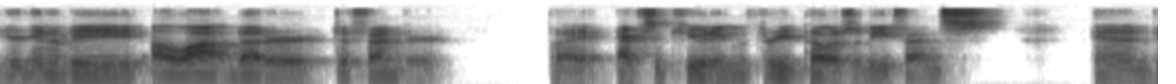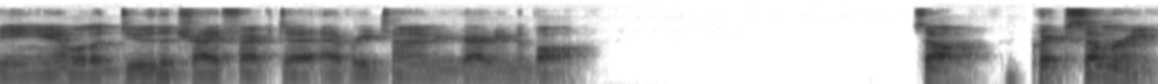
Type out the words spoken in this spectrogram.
you're going to be a lot better defender by executing the three pillars of defense and being able to do the trifecta every time you're guarding the ball. So, quick summary.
